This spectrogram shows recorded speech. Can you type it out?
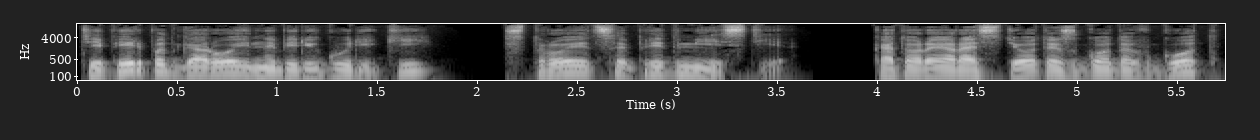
теперь под горой на берегу реки строится предместье, которое растет из года в год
